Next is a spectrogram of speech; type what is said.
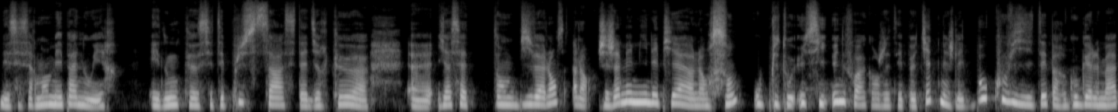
nécessairement m'épanouir. Et donc euh, c'était plus ça, c'est-à-dire que euh, il y a cette ambivalence. Alors j'ai jamais mis les pieds à Alençon, ou plutôt aussi une fois quand j'étais petite, mais je l'ai beaucoup visité par Google Maps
